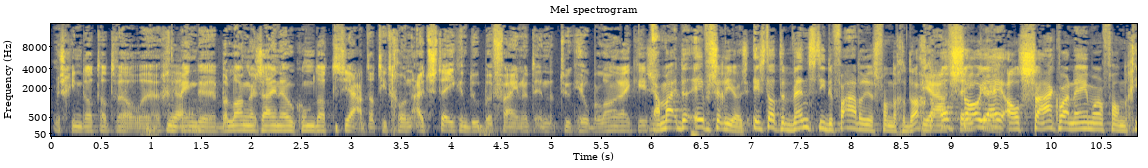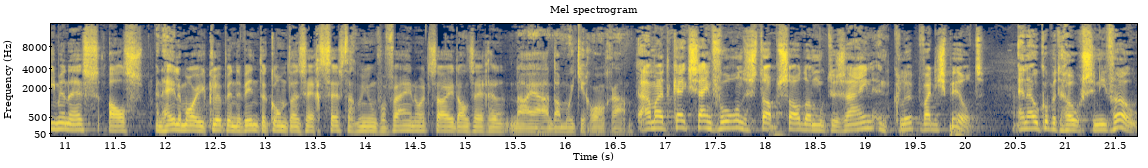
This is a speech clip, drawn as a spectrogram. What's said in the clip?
Misschien dat dat wel eh, gemengde belangen zijn ook. Omdat ja, dat hij het gewoon uitstekend doet bij Feyenoord. En natuurlijk heel belangrijk is. Ja, maar even serieus. Is dat de wens die de vader is van de gedachte? Ja, of zou jij als zaakwaarnemer van Jiménez... als een hele mooie club in de winter komt en zegt 60 miljoen voor Feyenoord... zou je dan zeggen, nou ja, dan moet je gewoon gaan. Ja, maar kijk, zijn volgende stap zal dan moeten zijn een club waar hij speelt. En ook op het hoogste niveau.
